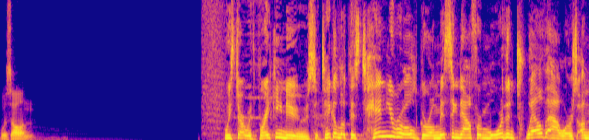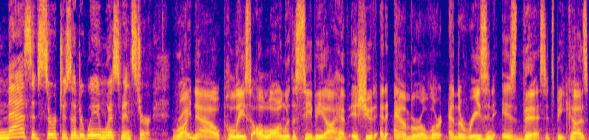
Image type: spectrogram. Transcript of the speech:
was on. We start with breaking news. Take a look. This 10 year old girl missing now for more than 12 hours. A massive search is underway in Westminster. Right now, police, along with the CBI, have issued an Amber Alert. And the reason is this it's because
